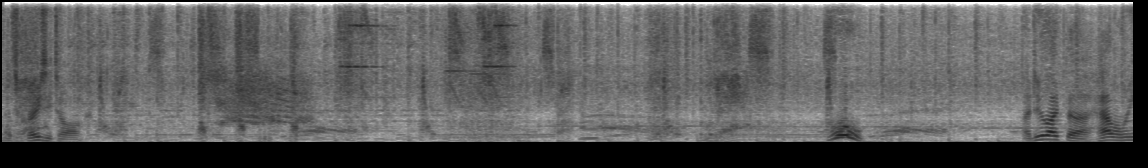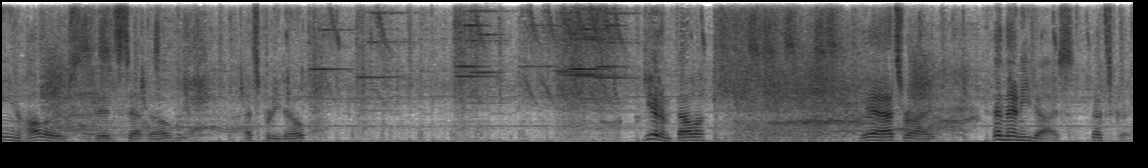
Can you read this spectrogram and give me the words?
That's crazy talk. Woo! I do like the Halloween Hollows vid set though. That's pretty dope. Get him, fella. Yeah, that's right. And then he dies. That's great.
